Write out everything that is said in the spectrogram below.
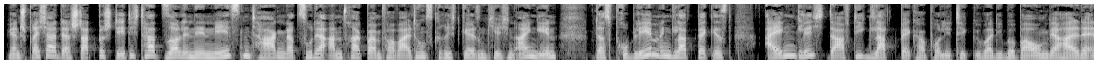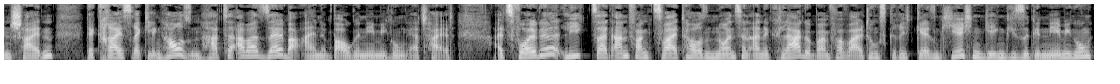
Wie ein Sprecher der Stadt bestätigt hat, soll in den nächsten Tagen dazu der Antrag beim Verwaltungsgericht Gelsenkirchen eingehen. Das Problem in Gladbeck ist, eigentlich darf die Gladbecker Politik über die Bebauung der Halde entscheiden. Der Kreis Recklinghausen hatte aber selber eine Baugenehmigung erteilt. Als Folge liegt seit Anfang 2019 eine Klage beim Verwaltungsgericht Gelsenkirchen gegen diese Genehmigung.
